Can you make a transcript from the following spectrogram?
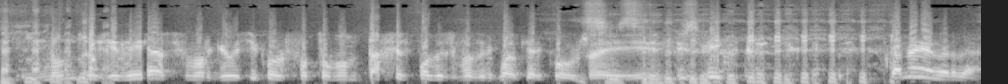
Non tes ideas, porque hoxe con os fotomontajes podes facer cualquier cousa. Sí, eh? sí, sí. Tamén é verdad.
